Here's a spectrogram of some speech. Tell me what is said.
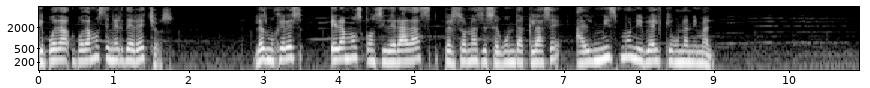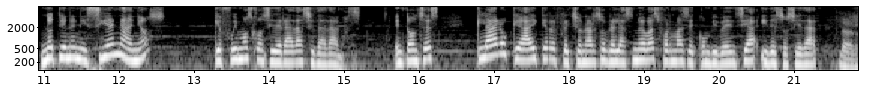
que pueda, podamos tener derechos. Las mujeres éramos consideradas personas de segunda clase al mismo nivel que un animal. No tiene ni 100 años que fuimos consideradas ciudadanas. Entonces, claro que hay que reflexionar sobre las nuevas formas de convivencia y de sociedad. Claro.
